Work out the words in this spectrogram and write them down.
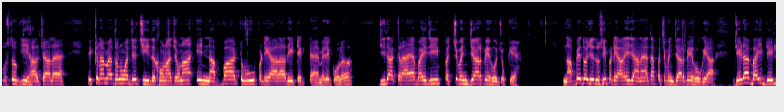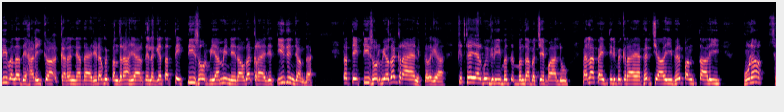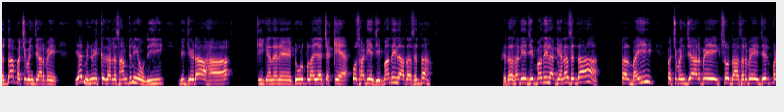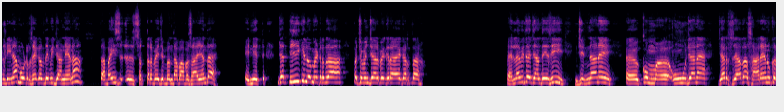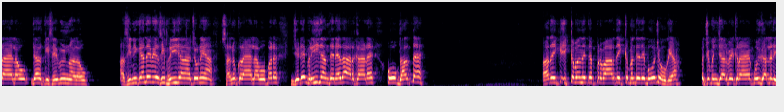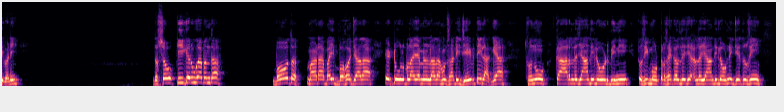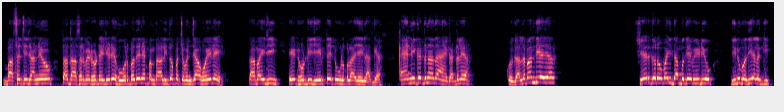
ਦੋਸਤੋ, ਕੀ ਹਾਲ ਚਾਲ ਹੈ? ਇੱਕ ਨਾ ਮੈਂ ਤੁਹਾਨੂੰ ਅੱਜ ਚੀਜ਼ ਦਿਖਾਉਣਾ ਚਾਹਣਾ ਇਹ ਨਾਭਾ ਟੂ ਪਟਿਆਲਾ ਦੀ ਟਿਕਟ ਹੈ ਮੇਰੇ ਕੋਲ। ਜਿਹਦਾ ਕਿਰਾਇਆ ਬਾਈ ਜੀ 55 ਰੁਪਏ ਹੋ ਚੁੱਕਿਆ ਨਾਭੇ ਤੋਂ ਜੇ ਤੁਸੀਂ ਪਟਿਆਲੇ ਜਾਣਾ ਹੈ ਤਾਂ 55 ਰੁਪਏ ਹੋ ਗਿਆ। ਜਿਹੜਾ ਬਾਈ ਡੇਲੀ ਬੰਦਾ ਦਿਹਾੜੀ ਕ- ਕਰਨ ਜਾਂਦਾ ਹੈ, ਜਿਹੜਾ ਕੋਈ 15000 ਤੇ ਲੱਗਿਆ ਤਾਂ 3300 ਰੁਪਿਆ ਮਹੀਨੇ ਦਾ ਉਹਦਾ ਕਿਰਾਇਆ ਜੇ 30 ਦਿਨ ਜਾਂਦਾ ਤਾਂ 3300 ਰੁਪਏ ਉਹਦਾ ਕਿਰਾਇਆ ਨਿਕਲ ਗਿਆ। ਕਿੱਥੇ ਯਾਰ ਕੋਈ ਗਰੀਬ ਬੰਦਾ ਬੱਚੇ ਪਾਲ? ਲੂ ਪਹਿਲਾਂ 35 ਰੁਪਏ ਕਿਰਾਇਆ, ਫਿਰ 40 ਫਿਰ 45 ਹੁਣ ਸਿੱਧਾ 55 ਰੁਪਏ। ਯਾਰ ਮੈਨੂੰ ਇੱਕ ਗੱਲ ਸਮਝ ਨਹੀਂ ਆਉਂਦੀ ਵੀ ਜਿਹੜਾ ਆਹ ਕੀ ਕਹਿੰਦੇ ਨੇ, ਟੂਲ ਪਲਾਜ਼ਾ ਚੱਕਿਆ, ਉਹ ਸਾਡੀਆਂ ਜੇਬਾਂ ਤੇ ਹੀ ਲਾਤਾ ਸਿੱਧਾ। ਫਿਰ ਤਾਂ ਸਾਡੀਆਂ ਜੇਬਾਂ ਤੇ ਹੀ ਲੱਗ ਗਿਆ ਨਾ ਸਿੱਧਾ। ਤਾਂ ਬਾਈ 55 ਰੁਪਏ 110 ਰੁਪਏ, ਜੇ ਪੱਲੀ ਨਾ ਮੋਟਰਸਾਈਕਲ ਤੇ ਵੀ ਜਾਂਦੇ ਆ ਨਾ, ਤਾਂ ਬਾਈ ਸ- 70 ਰੁਪਏ ਚ ਬੰਦਾ ਵਾਪਸ ਆ ਜਾਂਦਾ। ਇੰਨੇ ਜਾਂ ਜੇ 30 ਕਿਲੋਮੀਟਰ ਦਾ 55 ਰੁਪਏ ਕਿਰਾਇਆ ਕਰਤਾ। ਪਹਿਲਾਂ ਵੀ ਤਾਂ ਜਾਂਦੇ ਸੀ, ਜਿਨ੍ਹਾਂ ਨੇ ਘੁੰਮ ਉਂ ਜਾਣਾ, ਯਾਰ ਜ਼ਿਆਦਾ ਸਾਰਿਆਂ ਨੂੰ ਕਿਰਾਇਆ ਲਾਓ, ਜਾਂ ਕਿਸੇ ਵੀ ਨੂੰ ਨਾ ਲਾਓ। ਅਸੀਂ ਨਹੀਂ ਕਹਿੰਦੇ ਵੀ ਅਸੀਂ ਫ੍ਰੀ ਜਾਣਾ ਚਾਹੁੰਦੇ ਆ ਸਾਨੂੰ ਕਿਰਾਇਆ ਲਾਵੋ, ਪਰ ਜਿਹੜੇ ਫ੍ਰੀ ਜਾਂਦੇ ਨੇ, ਆਧਾਰ ਕਾਰਡ ਹੈ ਉਹ ਗਲਤ ਹੈ। ਆਹ ਤਾਂ ਇੱਕ ਇੱਕ ਬੰਦੇ ਦੇ ਪਰਿਵਾਰ ਦੇ ਇੱਕ ਬੰਦੇ ਦੇ ਬੋਝ ਹੋ ਗਿਆ। 55 ਰੁਪਏ ਕਿਰਾਇਆ, ਕੋਈ ਗੱਲ ਨਹੀਂ ਬਣੀ। ਦੱਸੋ, ਕੀ ਕਰੂਗਾ ਬੰਦਾ? ਬਹੁਤ ਮਾੜਾ, ਬਾਈ, ਬਹੁਤ ਜ਼ਿਆਦਾ। ਇਹ ਟੂਲ ਪਲਾਜ਼ਾ ਮੈਨੂੰ ਲੱਗਦਾ ਹੁਣ ਸਾਡੀ ਜੇਬ ਤੇ ਹੀ ਲੱਗ ਗਿਆ। ਤੁਹਾਨੂੰ ਕਾਰ ਲਿਜਾਣ ਦੀ ਲੋੜ ਵੀ ਨਹੀਂ, ਤੁਸੀਂ ਮੋਟਰਸਾਈਕਲ ਤੇ ਜ- ਲਿਜਾਣ ਦੀ ਲੋੜ ਨਹੀਂ। ਜੇ ਤੁਸੀਂ ਬੱਸ 'ਚ ਜਾਂਦੇ ਹੋ, ਤਾਂ 10 ਰੁਪਏ ਤੁਹਾਡੇ ਜਿਹੜੇ ਹੋਰ ਵਧੇ ਨੇ 45 ਤੋਂ 55 ਹੋਏ ਨੇ। ਤਾਂ ਬਾਈ ਜੀ, ਇਹ ਤੁਹਾਡੀ ਜੇਬ ਤੇ ਟੂਲ ਪਲਾਜ਼ਾ ਹੀ ਲੱਗ ਗਿਆ। ਐ ਨਹੀਂ ਕੱਢਣਾ ਤਾਂ ਐ ਕੱਢ ਲਿਆ। ਕੋਈ ਗੱਲ ਬਣਦੀ ਆ ਯਾਰ? ਸ਼ੇਅਰ ਕਰੋ ਬਾਈ, ਦੱਬ ਕੇ ਵੀਡੀਓ। ਜਿਹਨੂੰ ਵਧੀਆ ਲੱਗੀ।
